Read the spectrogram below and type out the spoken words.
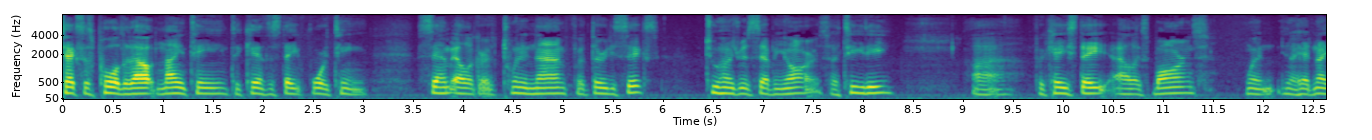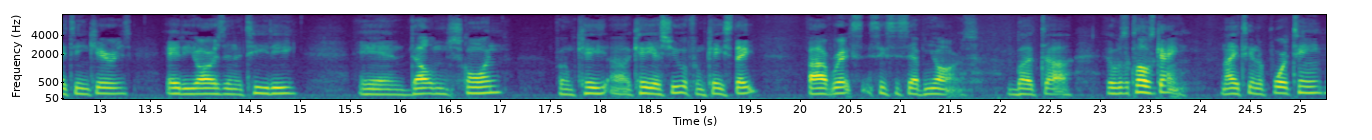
Texas pulled it out 19 to Kansas State 14. Sam Ehlinger 29 for 36, 207 yards, a TD. Uh, for K State, Alex Barnes went you know had 19 carries, 80 yards in a TD and Dalton Scorn from K, uh, KSU from K State, five wrecks, 67 yards. But uh, it was a close game, 19 to 14.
